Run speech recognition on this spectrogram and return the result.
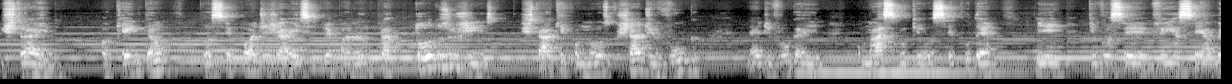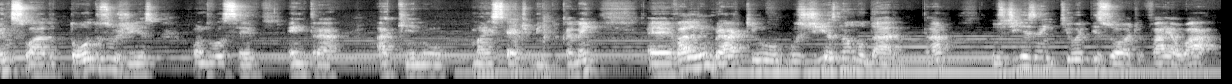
extraído ok? Então, você pode já ir se preparando para todos os dias estar aqui conosco, já divulga, né? divulga aí o máximo que você puder e que você venha ser abençoado todos os dias quando você entrar aqui no Mais Sete Bíblico, amém? É, vale lembrar que o, os dias não mudaram, tá? Os dias em que o episódio vai ao ar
